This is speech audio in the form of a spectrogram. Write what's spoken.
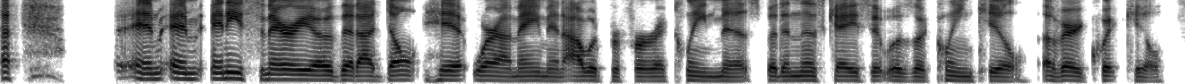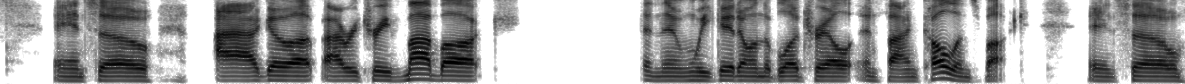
in in any scenario that I don't hit where I'm aiming, I would prefer a clean miss. But in this case, it was a clean kill, a very quick kill. And so I go up, I retrieve my buck, and then we get on the blood trail and find Cullen's buck. And so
